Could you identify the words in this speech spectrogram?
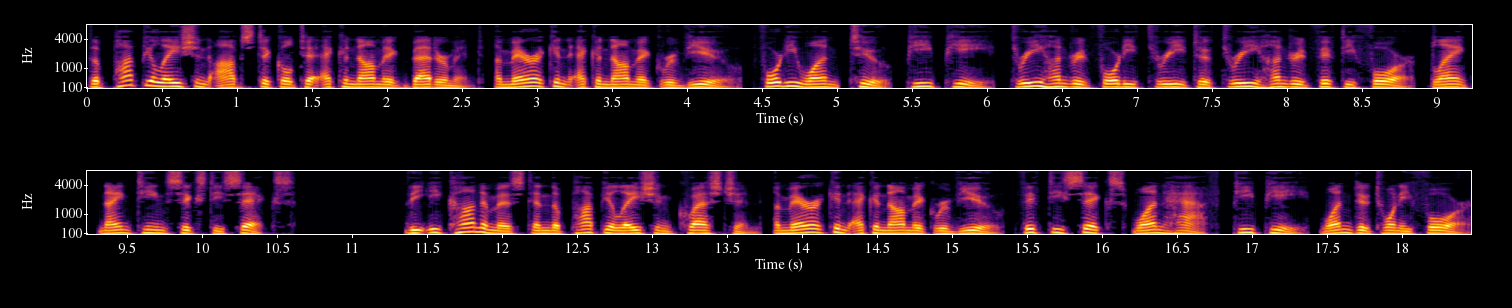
The Population Obstacle to Economic Betterment, American Economic Review, 41 pp. 343–354, blank, 1966. The Economist and the Population Question, American Economic Review, 56 1/2, pp. 1–24.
